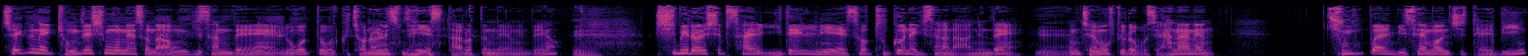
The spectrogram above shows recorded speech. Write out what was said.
최근에 경제신문에서 나온 기사인데 이것도 그 저널리즘 데이에서 다뤘던 내용인데요. 예. 11월 14일 이데일리에서 두 건의 기사가 나왔는데 예. 그럼 제목 들어보세요. 하나는 중국발 미세먼지 대비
